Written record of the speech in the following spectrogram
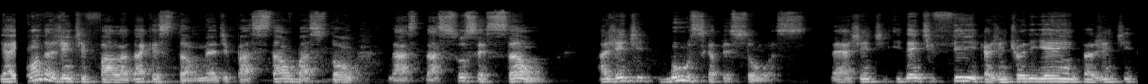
E aí, quando a gente fala da questão né, de passar o bastão da, da sucessão, a gente busca pessoas, né? a gente identifica, a gente orienta, a gente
